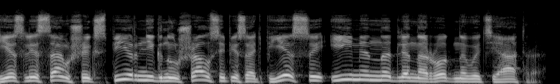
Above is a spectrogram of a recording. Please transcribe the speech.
если сам Шекспир не гнушался писать пьесы именно для народного театра.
